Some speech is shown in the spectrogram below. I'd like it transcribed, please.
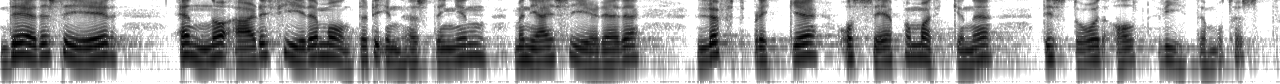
Dere sier, 'Ennå er det fire måneder til innhøstingen', men jeg sier dere, løft blikket og se på markene, de står alt hvite mot høst.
